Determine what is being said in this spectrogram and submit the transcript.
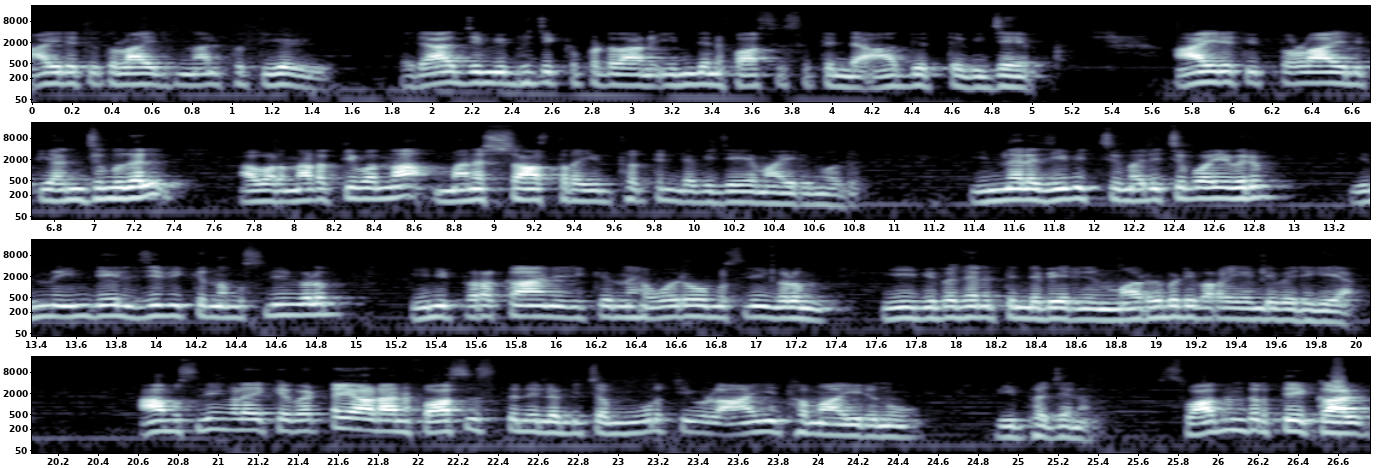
ആയിരത്തി തൊള്ളായിരത്തി നാൽപ്പത്തി ഏഴിൽ രാജ്യം വിഭജിക്കപ്പെട്ടതാണ് ഇന്ത്യൻ ഫാസിസത്തിന്റെ ആദ്യത്തെ വിജയം. ആയിരത്തി തൊള്ളായിരത്തി അഞ്ച് മുതൽ അവർ നടത്തിവന്ന മനഃശാസ്ത്ര യുദ്ധത്തിന്റെ വിജയമായിരുന്നു അത്. ഇന്നലെ ജീവിച്ച് മരിച്ചുപോയവരും ഇന്ന് ഇന്ത്യയിൽ ജീവിക്കുന്ന മുസ്ലിങ്ങളും ഇനി പിറക്കാനിരിക്കുന്ന ഓരോ മുസ്ലിങ്ങളും ഈ വിഭജനത്തിന്റെ പേരിൽ മറുപടി പറയേണ്ടി വരികയാണ്. ആ മുസ്ലിങ്ങളെയൊക്കെ വെട്ടയാടാൻ ഫാസിസത്തിന് ലഭിച്ച മൂർച്ചയുള്ള ആയുധമായിരുന്നു വിഭജനം. സ്വാതന്ത്ര്യത്തേക്കാൾ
